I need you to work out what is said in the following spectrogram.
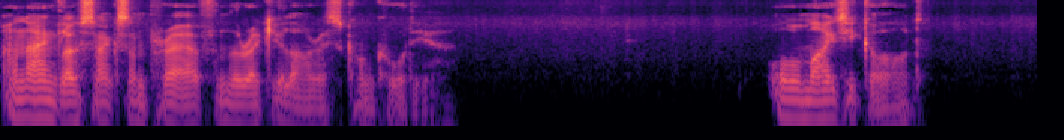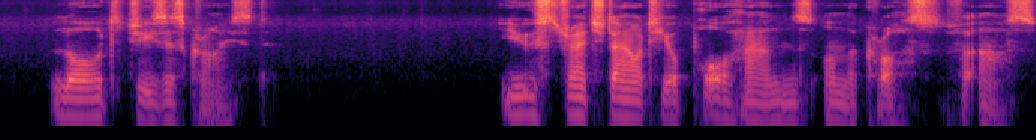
an Anglo Saxon prayer from the Regularis Concordia. Almighty God, Lord Jesus Christ, you stretched out your poor hands on the cross for us,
